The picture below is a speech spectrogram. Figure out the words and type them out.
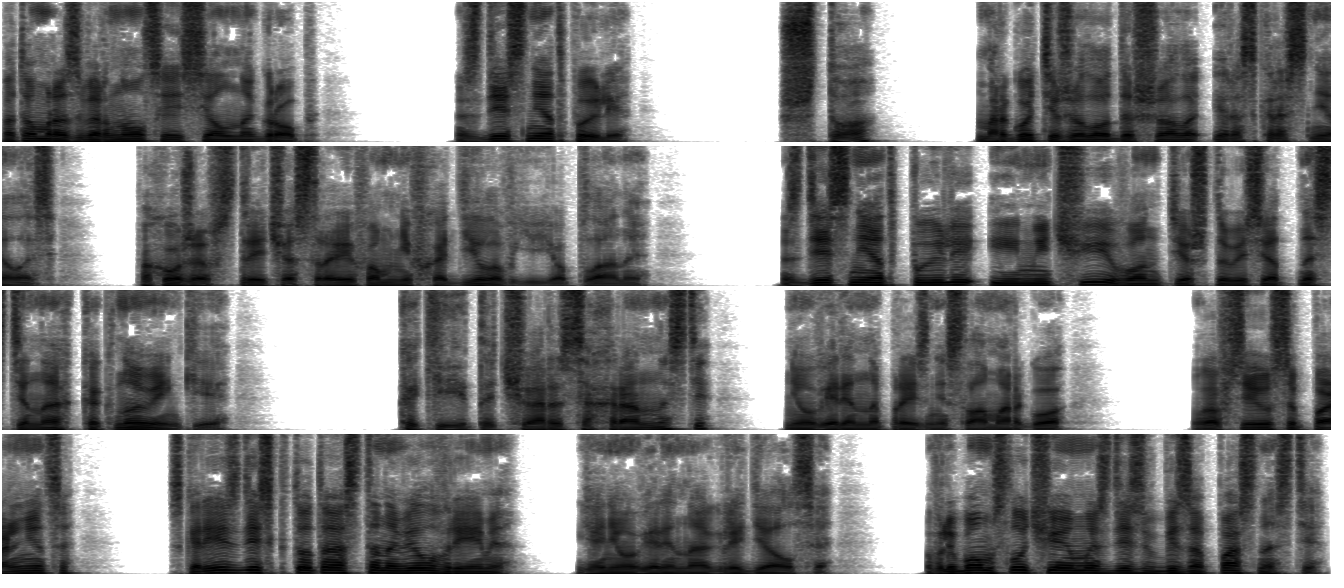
потом развернулся и сел на гроб. «Здесь нет пыли». «Что?» Марго тяжело дышала и раскраснелась. Похоже, встреча с Рейфом не входила в ее планы. «Здесь нет пыли, и мечи, вон те, что висят на стенах, как новенькие». «Какие-то чары сохранности?» — неуверенно произнесла Марго. «Во всей усыпальнице? Скорее, здесь кто-то остановил время». Я неуверенно огляделся. «В любом случае, мы здесь в безопасности.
